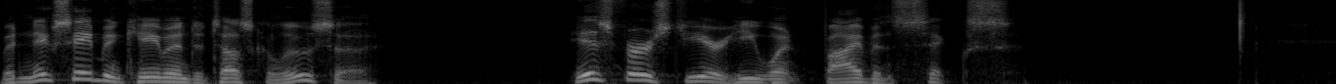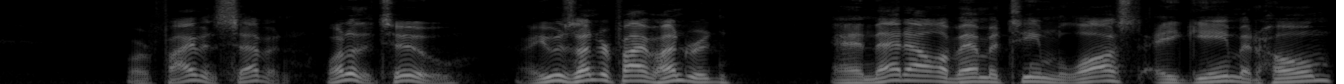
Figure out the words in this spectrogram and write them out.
But Nick Saban came into Tuscaloosa. His first year, he went five and six, or five and seven, one of the two. He was under 500, and that Alabama team lost a game at home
